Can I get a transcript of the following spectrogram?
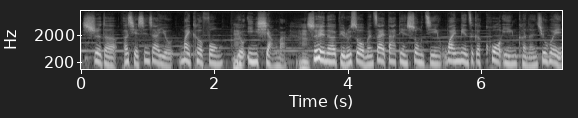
是的，而且现在有麦克风，有音响嘛，嗯、所以呢，比如说我们在大殿诵经，外面这个扩音可能就会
